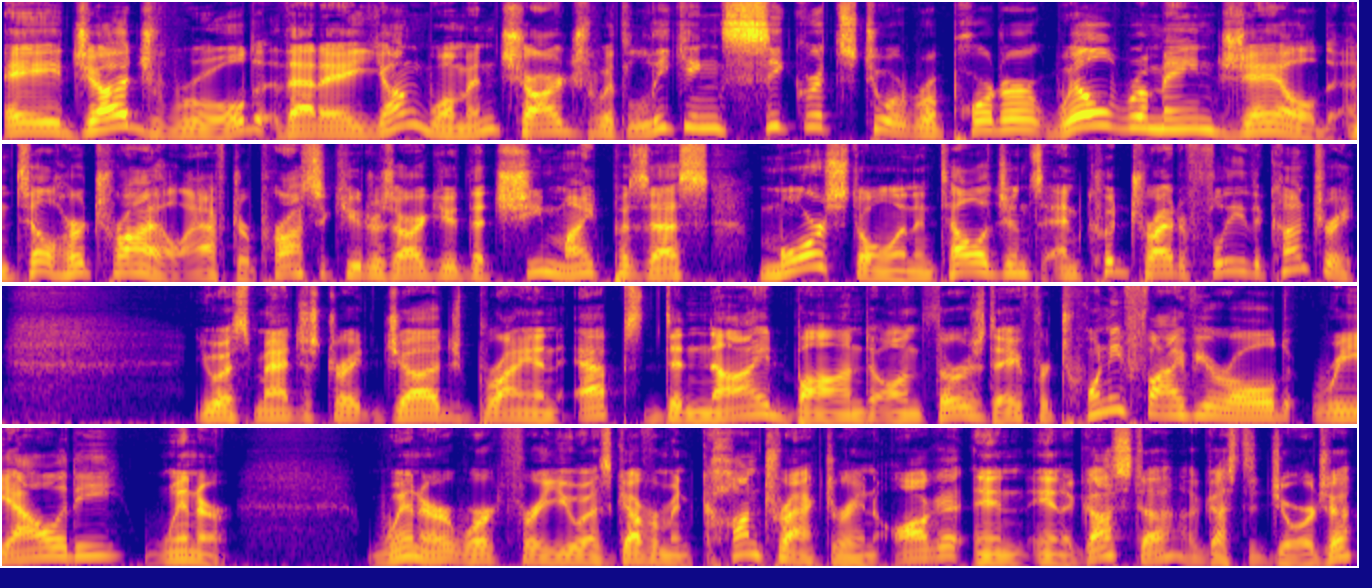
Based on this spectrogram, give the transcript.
a judge ruled that a young woman charged with leaking secrets to a reporter will remain jailed until her trial after prosecutors argued that she might possess more stolen intelligence and could try to flee the country. U.S. Magistrate Judge Brian Epps denied bond on Thursday for 25 year old Reality Winner. Winner worked for a U.S. government contractor in, Auga- in, in Augusta, Augusta, Georgia.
